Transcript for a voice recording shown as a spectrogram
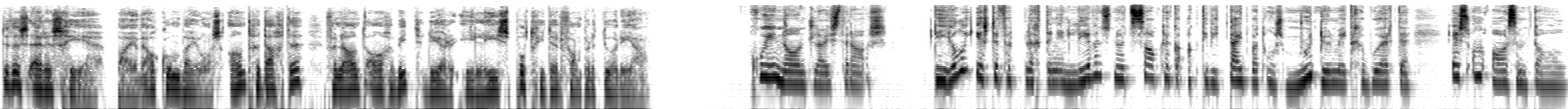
Dit is RSG. Baie welkom by ons aandgedagte, vanaand aangebied deur Elise Potgieter van Pretoria. Goeienaand luisteraars. Die heel eerste verpligting en lewensnoodsaaklike aktiwiteit wat ons moet doen met geboorte is om asem te haal.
